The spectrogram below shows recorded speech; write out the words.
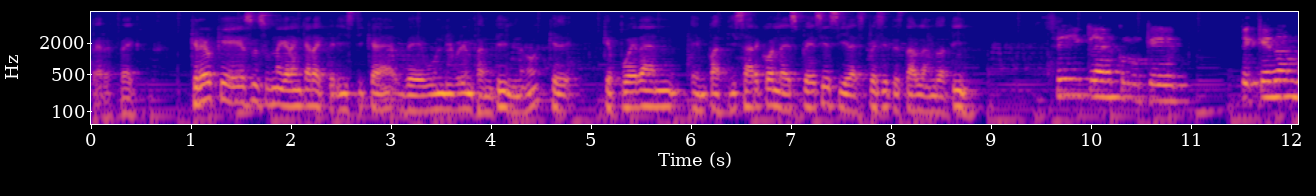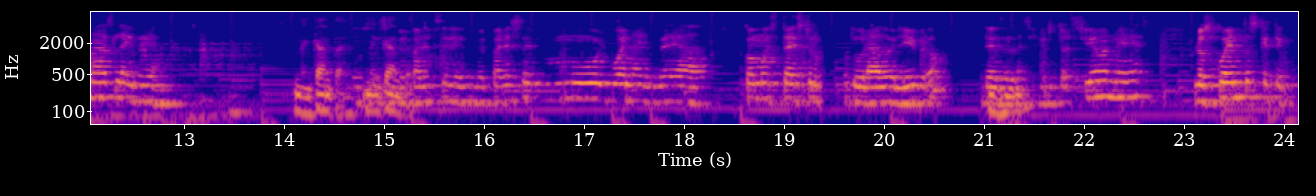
Perfecto. Creo que eso es una gran característica de un libro infantil, ¿no? Que, que puedan empatizar con la especie si la especie te está hablando a ti. Sí, claro, como que te queda más la idea. Me encanta, me encanta. Me parece, me parece muy buena idea cómo está estructurado el libro, desde las ilustraciones, los cuentos que te,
